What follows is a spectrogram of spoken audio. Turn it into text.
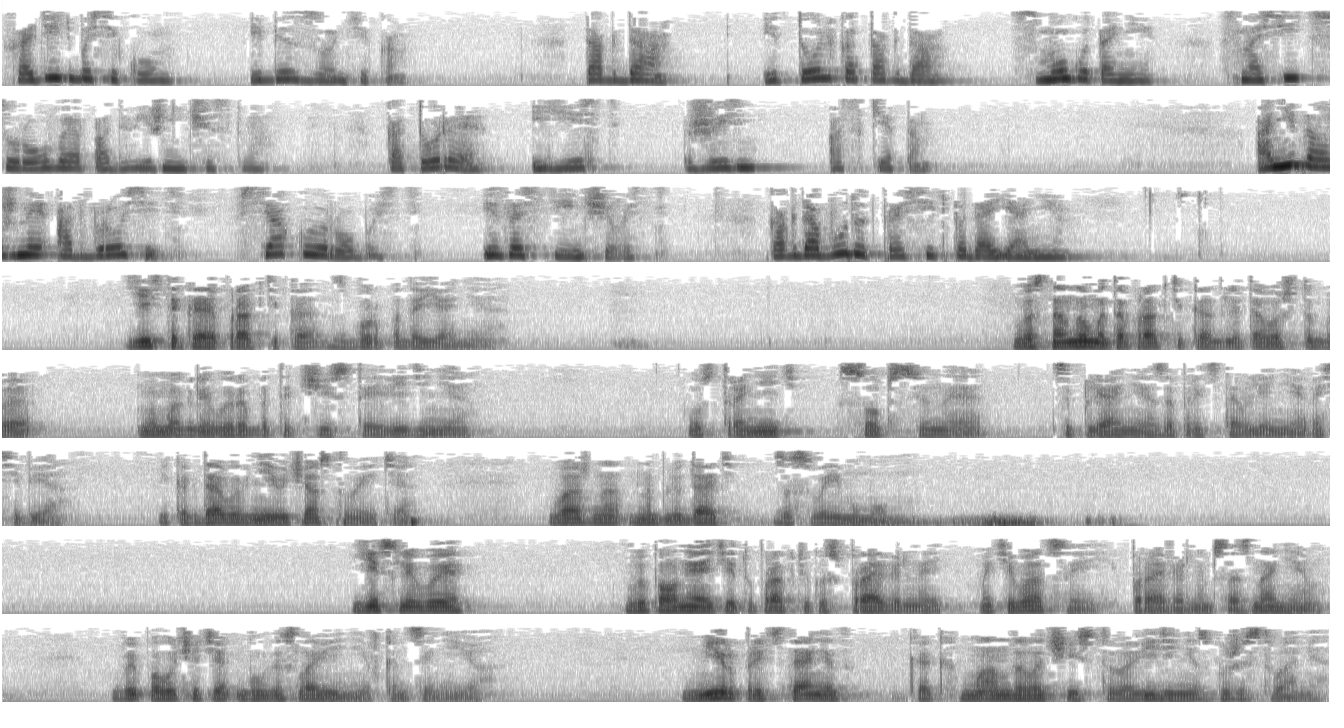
ходить босиком и без зонтика, Тогда и только тогда смогут они сносить суровое подвижничество, которое и есть жизнь аскета. Они должны отбросить всякую робость и застенчивость, когда будут просить подаяния. Есть такая практика сбор подаяния. В основном эта практика для того, чтобы мы могли выработать чистое видение, устранить собственное цепляние за представление о себе. И когда вы в ней участвуете, важно наблюдать за своим умом. Если вы выполняете эту практику с правильной мотивацией, правильным сознанием, вы получите благословение в конце нее. Мир предстанет как мандала чистого видения с божествами.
